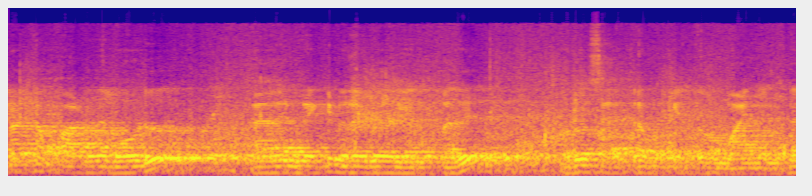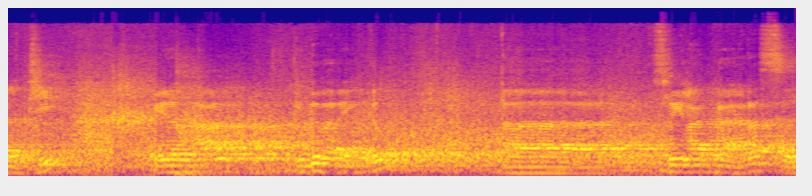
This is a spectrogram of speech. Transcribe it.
இணக்கப்பாடுதலோடு இன்றைக்கு இன்றைக்கு நிறைவேறியிருப்பது ஒரு சரித்திர முக்கியத்துவம் வாய்ந்த நிகழ்ச்சி. ஏனென்றால் இதுவரைக்கும் ஸ்ரீலங்கா அரசு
